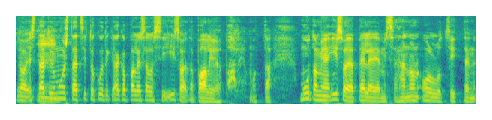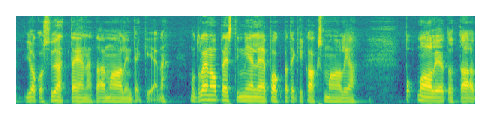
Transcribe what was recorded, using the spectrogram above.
Joo, ja täytyy mm. muistaa, että sitten on kuitenkin aika paljon sellaisia isoita, paljon paljon, mutta muutamia isoja pelejä, missä hän on ollut sitten joko syöttäjänä tai maalintekijänä. Mutta tulee nopeasti mieleen, Pogba teki kaksi maalia, maalia tota,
